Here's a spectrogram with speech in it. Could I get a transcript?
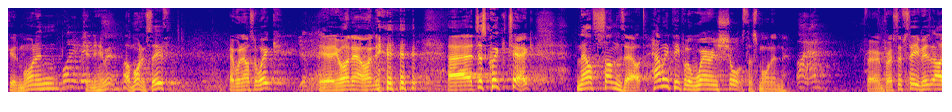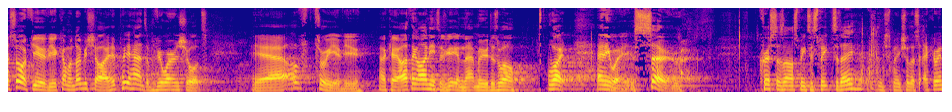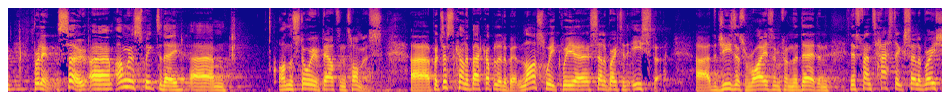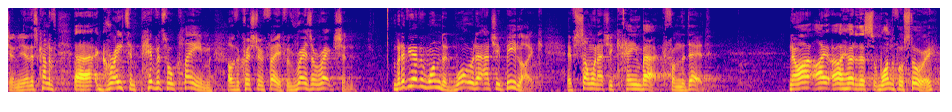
Good morning. Morning, Mitch. Can you hear me? Oh, morning, Steve. Everyone else awake? Yeah, you are now, aren't you? uh, just quick check. Now sun's out. How many people are wearing shorts this morning? I am. Very impressive. Steve is. I saw a few of you. Come on, don't be shy. Put your hands up if you're wearing shorts. Yeah, of three of you. Okay, I think I need to get in that mood as well. Right. Anyway, so Chris has asked me to speak today. Just make sure that's echoing. Brilliant. So um, I'm going to speak today um, on the story of Doubting Thomas. Uh, but just to kind of back up a little bit. Last week we uh, celebrated Easter. Uh, the Jesus rising from the dead, and this fantastic celebration, you know, this kind of uh, great and pivotal claim of the Christian faith, of resurrection. But have you ever wondered what would it actually be like if someone actually came back from the dead? Now, I, I, heard of this wonderful story.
